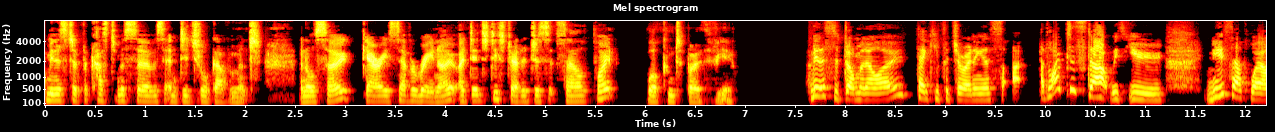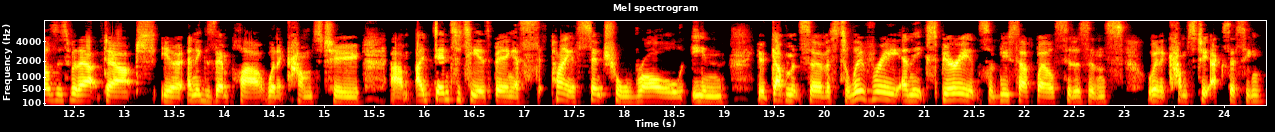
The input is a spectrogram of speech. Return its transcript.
Minister for Customer Service and Digital Government, and also Gary Savarino, Identity Strategist at SailPoint. Welcome to both of you. Minister Dominello, thank you for joining us. I'd like to start with you. New South Wales is without doubt, you know, an exemplar when it comes to um, identity as being a, playing a central role in your government service delivery and the experience of New South Wales citizens when it comes to accessing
